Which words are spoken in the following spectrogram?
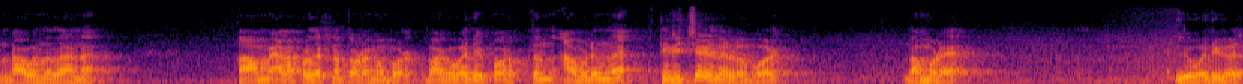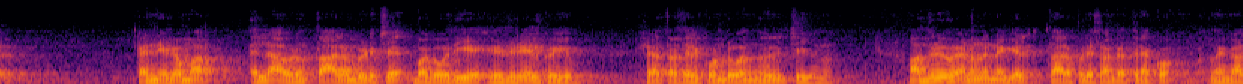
ഉണ്ടാകുന്നതാണ് ആ മേളപ്രദക്ഷിണം തുടങ്ങുമ്പോൾ ഭഗവതി പുറത്ത് അവിടുന്ന് തിരിച്ചെഴുന്നള്ളുമ്പോൾ നമ്മുടെ യുവതികൾ കന്യകമാർ എല്ലാവരും താലം പിടിച്ച് ഭഗവതിയെ എതിരേൽക്കുകയും ക്ഷേത്രത്തിൽ കൊണ്ടുവന്നുകയും ചെയ്യുന്നു. അതിനു വേണമെന്നുണ്ടെങ്കിൽ താലപ്പൊലി സംഘത്തിനെ നിങ്ങൾ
